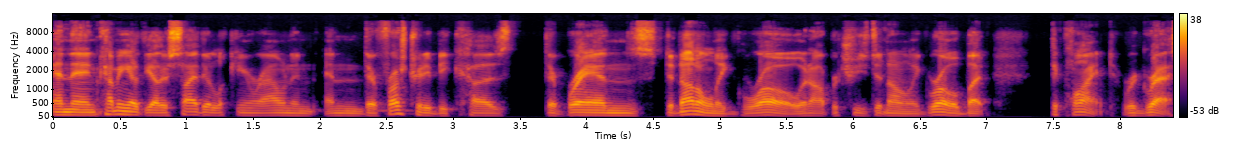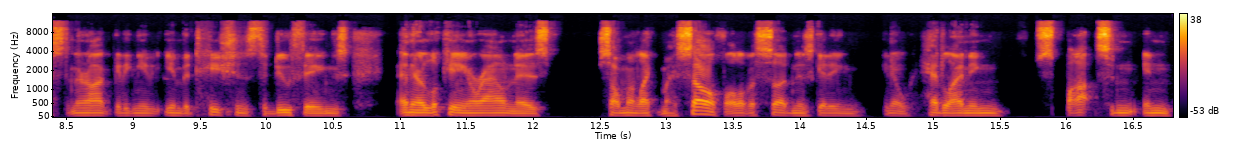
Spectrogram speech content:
And then coming out the other side, they're looking around and, and they're frustrated because their brands did not only grow and opportunities did not only grow, but declined, regressed, and they're not getting invitations to do things. And they're looking around as someone like myself all of a sudden is getting, you know, headlining spots in, in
